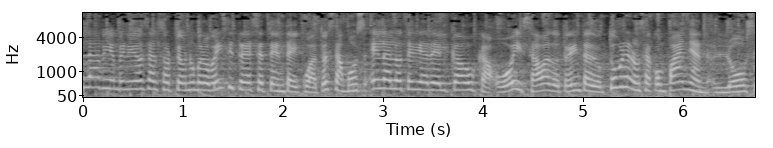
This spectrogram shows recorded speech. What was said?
Hola, bienvenidos al sorteo número 2374. Estamos en la Lotería del Cauca. Hoy, sábado 30 de octubre, nos acompañan los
